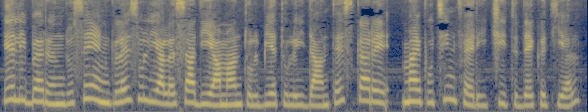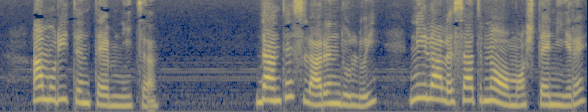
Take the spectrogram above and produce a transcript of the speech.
eliberându-se, englezul i-a lăsat diamantul bietului Dantes, care, mai puțin fericit decât el, a murit în temniță. Dantes, la rândul lui, ni l-a lăsat nouă moștenire,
